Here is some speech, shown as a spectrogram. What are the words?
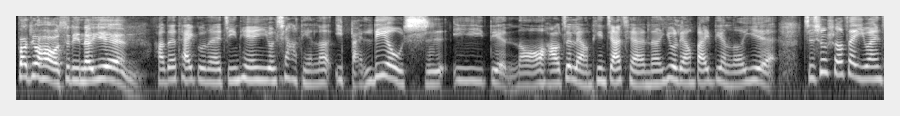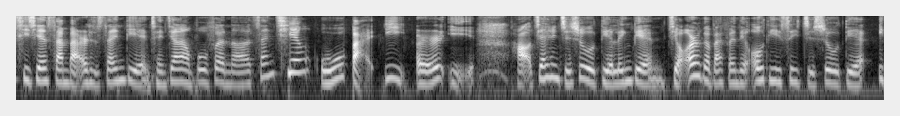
大家好，我是林德燕。好的，台股呢今天又下跌了一百六十一点哦。好，这两天加起来呢又两百点了耶。指数收在一万七千三百二十三点，成交量部分呢三千五百亿而已。好，加权指数跌零点九二个百分点，OTC 指数跌一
